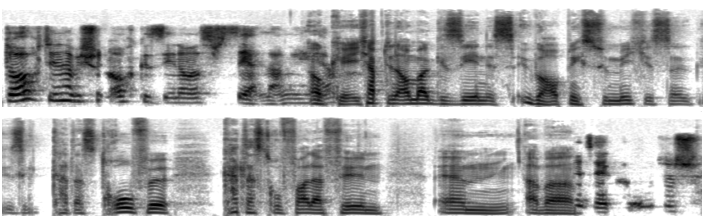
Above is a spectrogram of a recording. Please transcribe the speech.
Doch, den habe ich schon auch gesehen, aber es ist sehr lange her. Okay, ich habe den auch mal gesehen, ist überhaupt nichts für mich, ist eine, ist eine Katastrophe, katastrophaler Film. Ähm, aber Sehr chaotisch.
